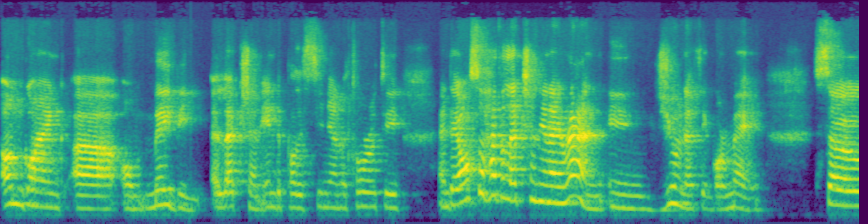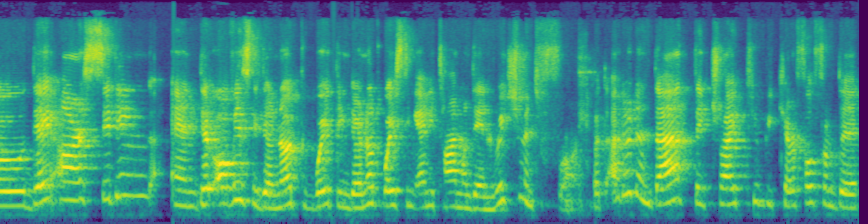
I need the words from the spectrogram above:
ongoing uh, or maybe election in the Palestinian Authority, and they also have election in Iran in June, I think, or May. So they are sitting and they're obviously they're not waiting, they're not wasting any time on the enrichment front. But other than that, they try to be careful from the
